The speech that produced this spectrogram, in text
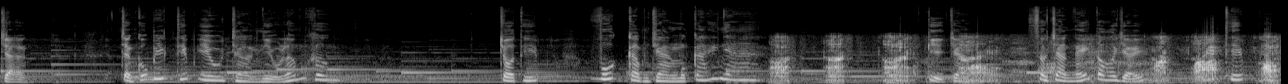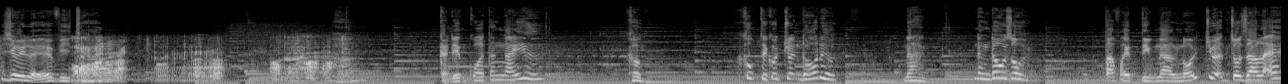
Chàng Chàng có biết thiếp yêu chàng nhiều lắm không? Cho thiếp vuốt cầm chàng một cái nha. Kìa chàng, Sao chàng ngáy to vậy? Thiếp rơi lệ vì chàng. Hả? Cả đêm qua ta ngáy ư? Không Không thể có chuyện đó được. Nàng Nàng đâu rồi? Ta phải tìm nàng nói chuyện cho ra lẽ.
